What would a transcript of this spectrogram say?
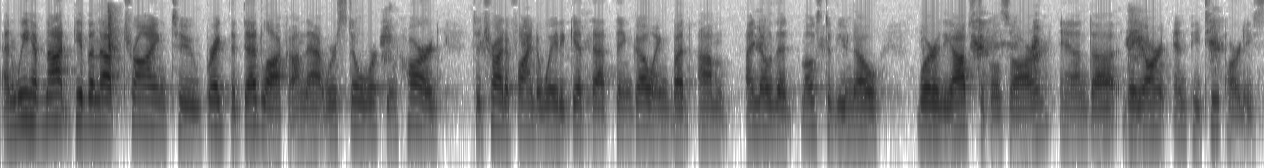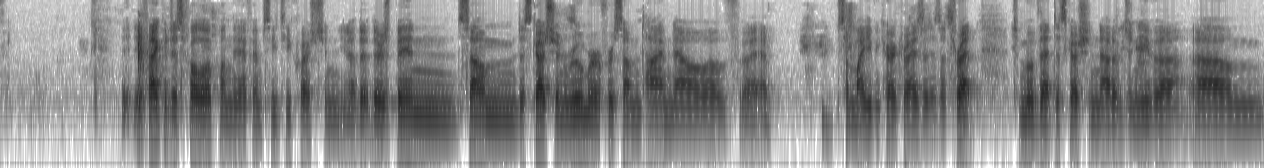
And we have not given up trying to break the deadlock on that. We're still working hard to try to find a way to get that thing going. But um, I know that most of you know where the obstacles are, and uh, they aren't NPT parties. If I could just follow up on the FMCT question, you know, there's been some discussion, rumor for some time now of, uh, some might even characterize it as a threat to move that discussion out of Geneva. Um,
